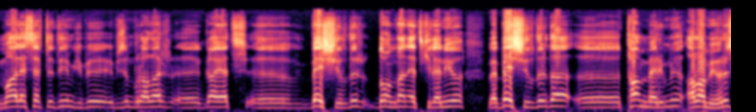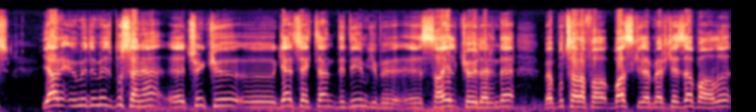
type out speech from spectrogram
Maalesef dediğim gibi bizim buralar e, gayet 5 yıldır dondan etkileniyor ve 5 yıldır da e, tam verimi alamıyoruz. Yani ümidimiz bu sene e, çünkü e, gerçekten dediğim gibi e, sahil köylerinde ve bu tarafa Baskile merkeze bağlı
